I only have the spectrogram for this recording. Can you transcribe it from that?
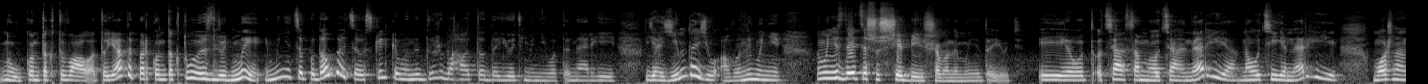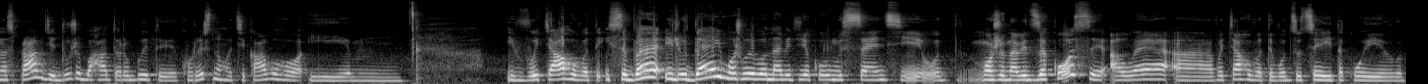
ну, контактувала, то я тепер контактую з людьми. І мені це подобається, оскільки вони дуже багато дають мені от енергії. Я їм даю, а вони мені, ну мені здається, що ще більше вони мені дають. І от оця саме оця енергія, на оцій енергії можна насправді дуже багато робити корисного, цікавого і. і витягувати і себе, і людей, можливо, навіть в якомусь сенсі, от може навіть закоси, але а, витягувати от з цієї такої от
